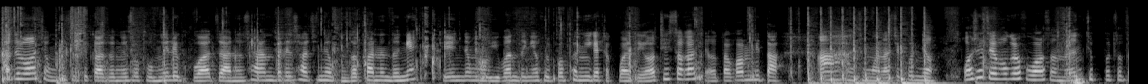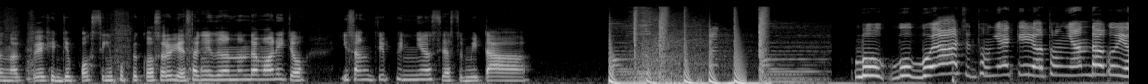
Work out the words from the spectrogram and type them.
하지만 정보 수집 과정에서 동의를 구하지 않은 사람들의 사진을 분석하는 등의 개인정보 위반 등의 불법 행위가 적발되어 취소가 되었다고 합니다. 아 정말 아쉽군요. 어제 제목을 보아서는 즈부초등학교의 겐지 박싱이 뽑힐 것으로 예상이 되었는데 말이죠. 이상 지핀 뉴스였습니다. 뭐, 뭐, 뭐야? 지금 동의할게요. 동의한다고요.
